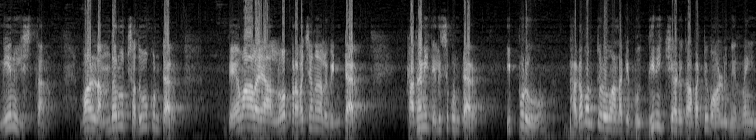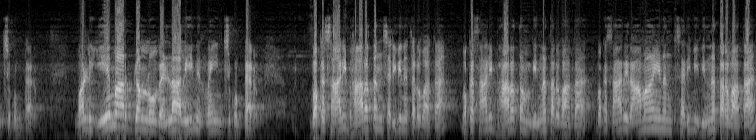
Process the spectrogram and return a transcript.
నేను ఇస్తాను. వాళ్ళందరూ చదువుకుంటారు. దేవాలయాల్లో ప్రవచనాలు వింటారు. కథని తెలుసుకుంటారు. ఇప్పుడు భగవంతుడు వాళ్ళకి బుద్ధినిచ్చాడు కాబట్టి వాళ్ళు నిర్ణయించుకుంటారు. వాళ్ళు ఏ మార్గంలో వెళ్ళాలి నిర్ణయించుకుంటారు? ఒకసారి భారతం చదివిన తరువాత ఒకసారి భారతం విన్న తర్వాత ఒకసారి రామాయణం చదివి విన్న తర్వాత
